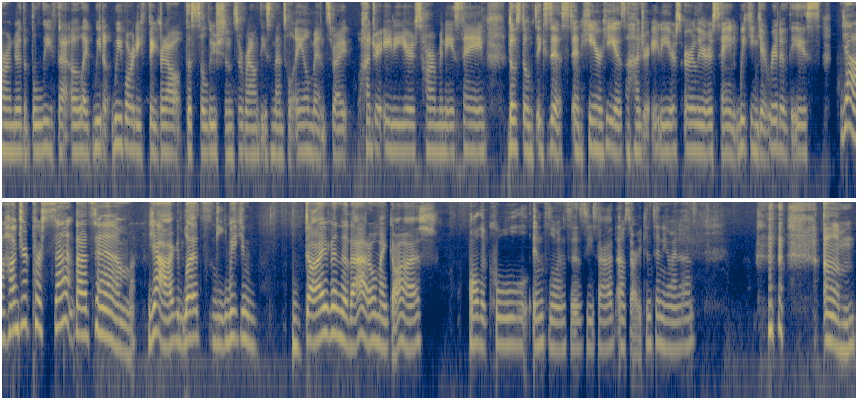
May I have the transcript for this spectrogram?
are under the belief that oh like we don't we've already figured out the solutions around these mental ailments right 180 years harmony saying those don't exist and here he is 180 years earlier saying we can get rid of these Yeah, 100% that's him. Yeah, let's, we can dive into that. Oh my gosh. All the cool influences he's had. I'm sorry, continue, Inez. um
